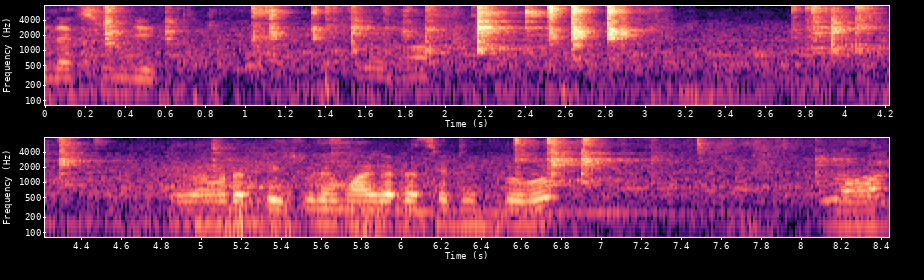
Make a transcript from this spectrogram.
কি বলছে দেখ সঞ্জিত এবার আমরা পেছনে মার্কাটা সেটিং করব। মা-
